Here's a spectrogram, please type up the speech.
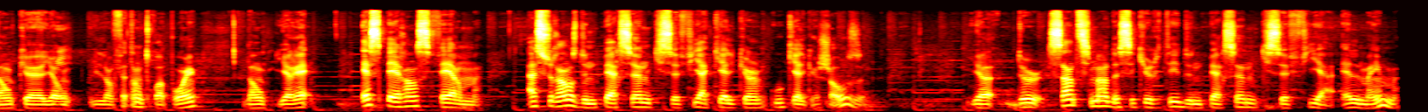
Donc, ils ils l'ont fait en trois points. Donc, il y aurait espérance ferme, assurance d'une personne qui se fie à quelqu'un ou quelque chose. Il y a deux, sentiment de sécurité d'une personne qui se fie à elle-même.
